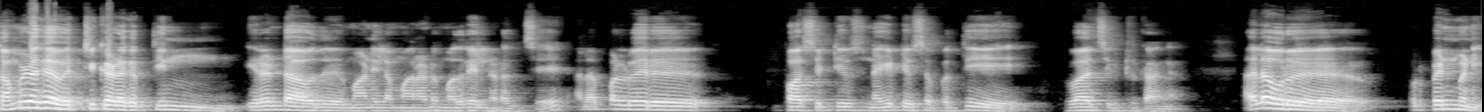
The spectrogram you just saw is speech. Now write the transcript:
தமிழக வெற்றி கழகத்தின் இரண்டாவது மாநில மாநாடு மதுரையில் நடந்துச்சு. அதில் பல்வேறு பாசிட்டிவ்ஸ் நெகட்டிவ்ஸை பற்றி விவாதிச்சுக்கிட்டு இருக்காங்க. அதில் ஒரு ஒரு பெண்மணி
